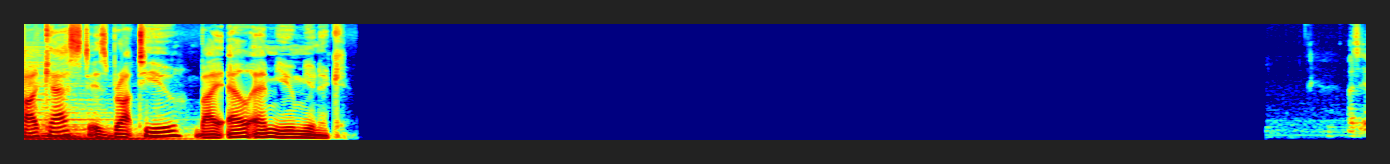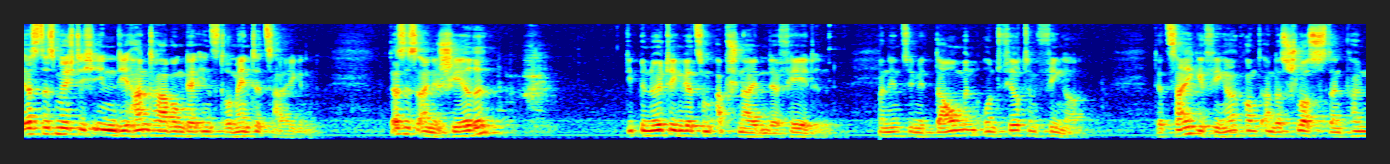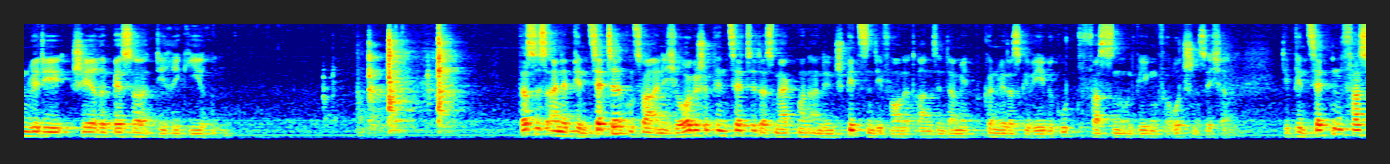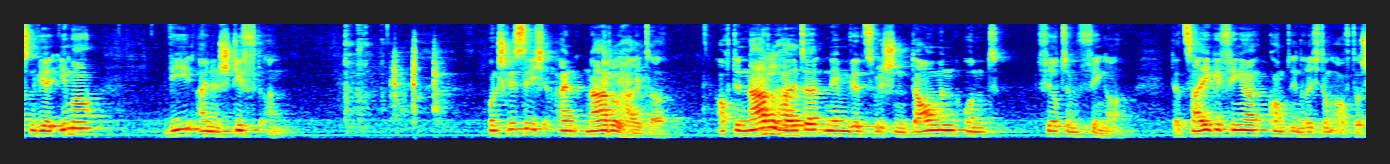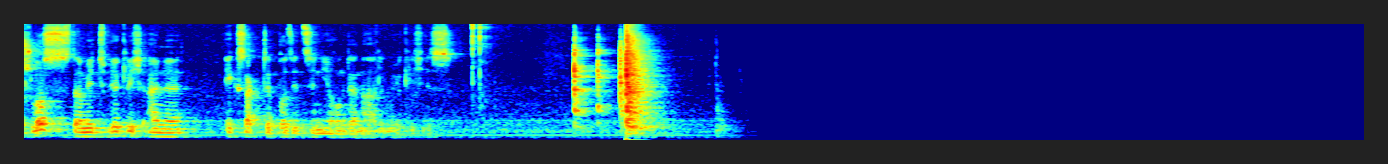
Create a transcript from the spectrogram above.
podcast is brought to you by LMU Munich. Als erstes möchte ich Ihnen die Handhabung der Instrumente zeigen. Das ist eine Schere, die benötigen wir zum Abschneiden der Fäden. Man nimmt sie mit Daumen und viertem Finger. Der Zeigefinger kommt an das Schloss, dann können wir die Schere besser dirigieren. Das ist eine Pinzette, und zwar eine chirurgische Pinzette, das merkt man an den Spitzen, die vorne dran sind. Damit können wir das Gewebe gut fassen und gegen Verrutschen sichern. Die Pinzetten fassen wir immer wie einen Stift an. Und schließlich ein Nadelhalter. Auch den Nadelhalter nehmen wir zwischen Daumen und viertem Finger. Der Zeigefinger kommt in Richtung auf das Schloss, damit wirklich eine exakte Positionierung der Nadel möglich ist.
